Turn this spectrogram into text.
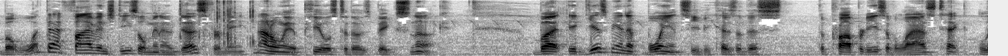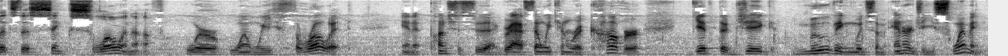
But what that five inch diesel minnow does for me, not only appeals to those big snook, but it gives me enough buoyancy because of this, the properties of ElaZtech lets this sink slow enough where when we throw it and it punches through that grass, then we can recover, get the jig moving with some energy swimming.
